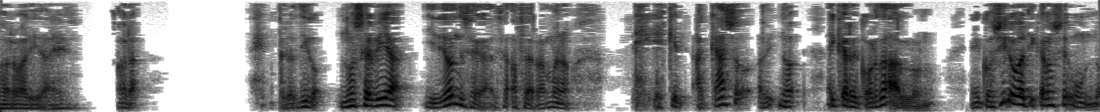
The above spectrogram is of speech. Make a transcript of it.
barbaridades. Ahora, pero digo, no se veía, ¿y de dónde se aferran? Bueno, es que acaso no, hay que recordarlo, ¿no? En el Concilio Vaticano II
